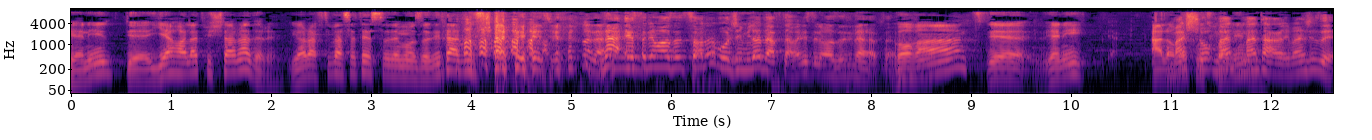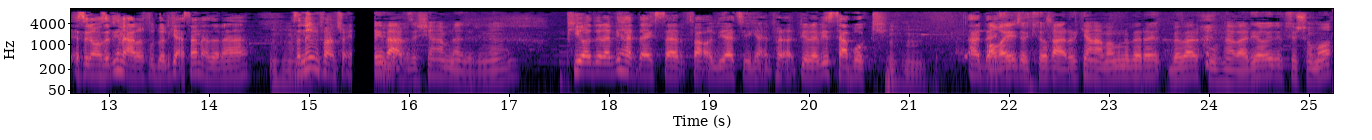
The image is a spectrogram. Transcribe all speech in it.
یعنی یه حالت بیشتر نداره. یا رفتی وسط استاد آزادی تدریس کردی؟ نه استادیوم آزادی سالن برج میلاد رفتم ولی استادیوم آزادی نرفتم. واقعا یعنی علاقه من شو من من تقریبا چیزه استادیوم آزادی که علاقه فوتبالی که اصلا ندارم. مثلا نمیفهم چون نه ورزشی هم نداری نه؟ پیاده روی حد اکثر فعالیتیه که پیاده روی سبک. آقای. دکتر قرار که هممون رو بره ببر کوهنوردی. آقای دکتر شما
